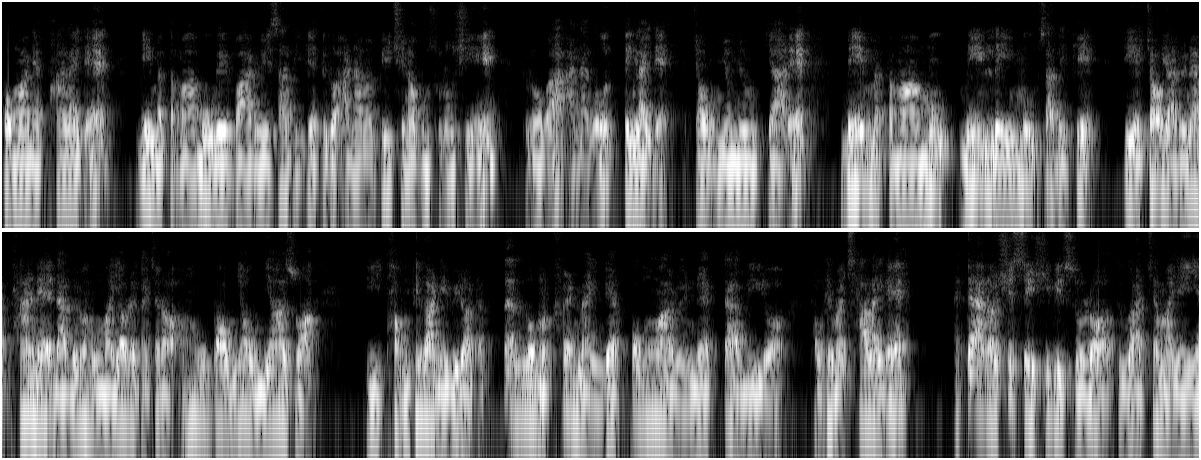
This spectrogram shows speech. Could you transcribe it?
ပေါ်မှာနဲ့ဖမ်းလိုက်တယ်မိမတမာမှုတွေဘာတွေစသည်ဖြင့်သူတို့အာဏာမပေးချင်တော့ဘူးဆိုလို့ရှိရင်သူတို့ကအာဏာကိုတိမ်လိုက်တယ်အကြောင်းအမျိုးမျိုးပြတယ်မိမတမာမှုမိလိမ်မှုစသည်ဖြင့် ဒီအကြောင်းအရာတွေနဲ့ဖမ်းတယ်ဒါပေမဲ့ဟိုမှာရောက်တဲ့ခါကျတော့အမှုပေါင်းမြောက်များစွာဒီထောင်ထက်ကနေပြီးတော့တစ်သက်လုံးမထွက်နိုင်တဲ့ပုံမှန်တွေနဲ့တက်ပြီးတော့ထောင်ထက်မှာချလိုက်တယ်အသက်ကတော့80ရှိပြီဆိုတော့သူကချက်မှရဲ့ရ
